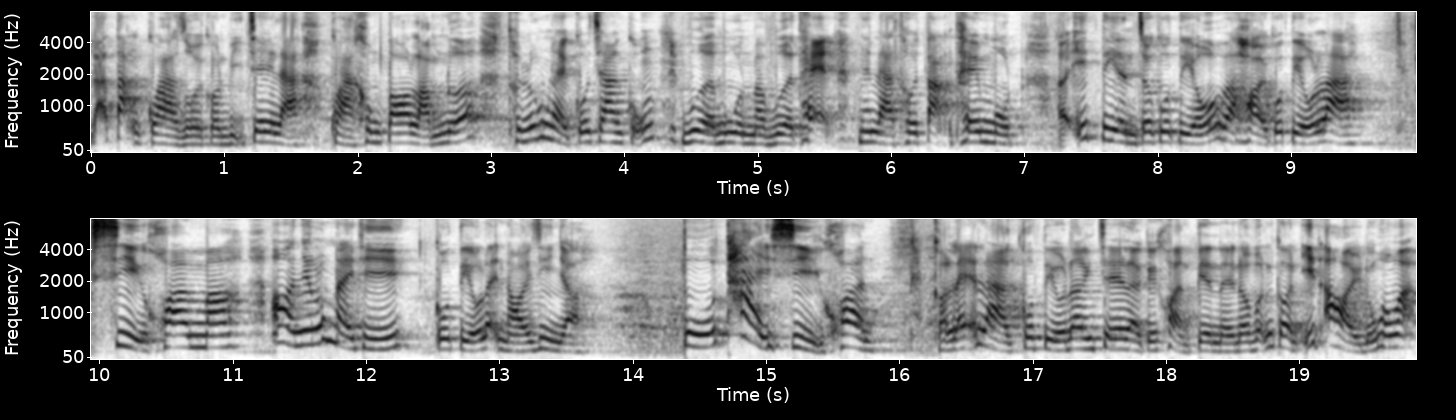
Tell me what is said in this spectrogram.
Đã tặng quà rồi còn bị chê là quà không to lắm nữa. Thôi lúc này cô Trang cũng vừa buồn mà vừa thẹn Nên là thôi tặng thêm một à, ít tiền cho cô Tiếu Và hỏi cô Tiếu là Xỉ khoan mà, à, ờ, Nhưng lúc này thì cô Tiếu lại nói gì nhở? bố thải xỉ khoản Có lẽ là cô Tiếu đang chê là cái khoản tiền này nó vẫn còn ít ỏi đúng không ạ?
